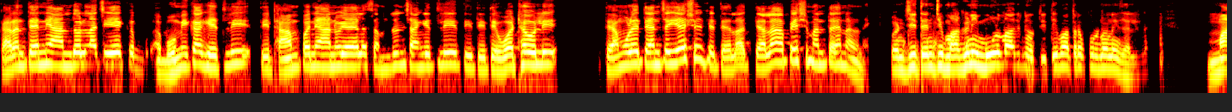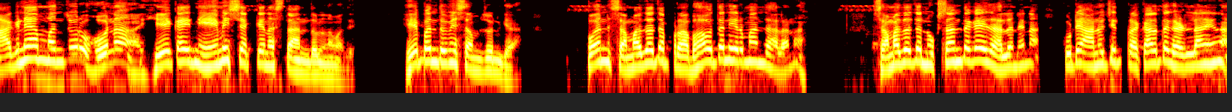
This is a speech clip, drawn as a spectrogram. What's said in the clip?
कारण त्यांनी आंदोलनाची एक भूमिका घेतली ती ठामपणे अनुयायाला समजून सांगितली ती तिथे वठवली. त्यामुळे त्यांचं यशच आहे त्याला त्याला अपेश म्हणता येणार नाही. पण जी त्यांची मागणी मूळ मागणी होती ती मात्र पूर्ण नाही झाली ना? मागण्या मंजूर होणं हे काही नेहमीच शक्य नसतं आंदोलनामध्ये. हे पण तुम्ही समजून घ्या. पण समाजाचा प्रभाव तर निर्माण झाला ना. समाजाचं नुकसान तर काही झालं नाही ना. कुठे अनुचित प्रकार तर घडला नाही ना.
